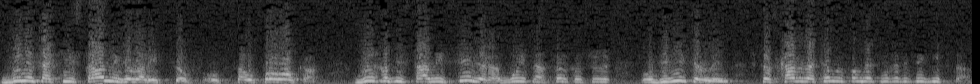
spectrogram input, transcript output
Были такие страны, говорится в, в, в пророках. Выход из страны севера будет настолько удивительным, что скажут, зачем нам вспоминать выход из Египта?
